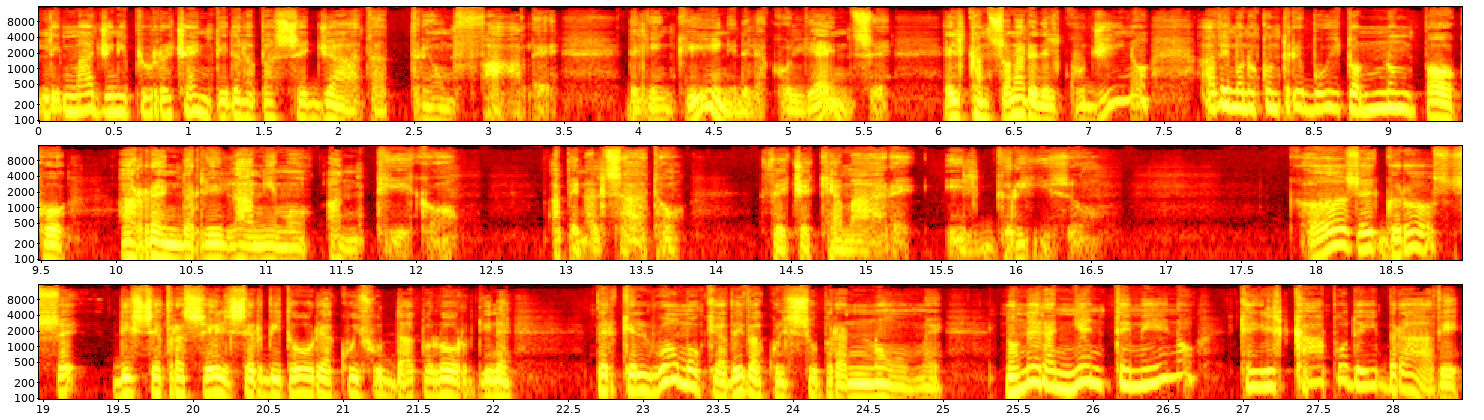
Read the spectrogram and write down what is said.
Le immagini più recenti della passeggiata trionfale, degli inchini, delle accoglienze e il canzonare del cugino avevano contribuito non poco a rendergli l'animo antico. Appena alzato, fece chiamare il griso. Cose grosse, disse fra sé il servitore a cui fu dato l'ordine, perché l'uomo che aveva quel soprannome non era niente meno che il capo dei bravi,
